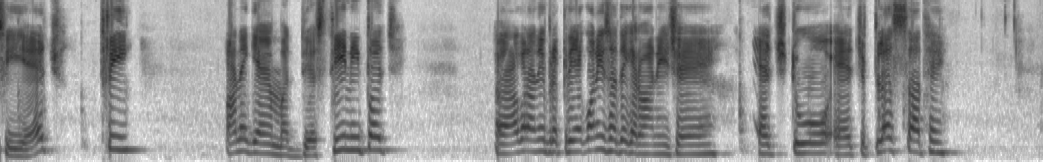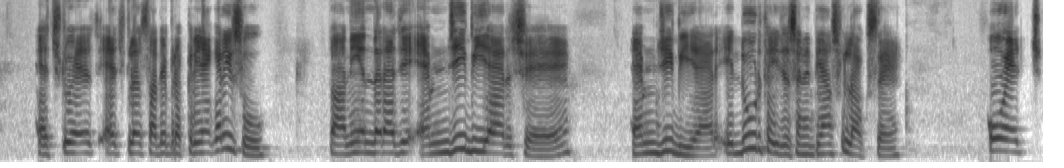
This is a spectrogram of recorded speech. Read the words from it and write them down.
C H three આને કહેવાય મધ્યસ્થી નીપજ આગળ આની પ્રક્રિયા કોની સાથે કરવાની છે? H two O H plus સાથે. H two H H plus સાથે પ્રક્રિયા કરીશું. તો આની અંદર આ જે એમજીબીઆર છે એમજીબીઆર એ દૂર થઈ જશે અને ત્યાં શું લાગશે? ઓ એચ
